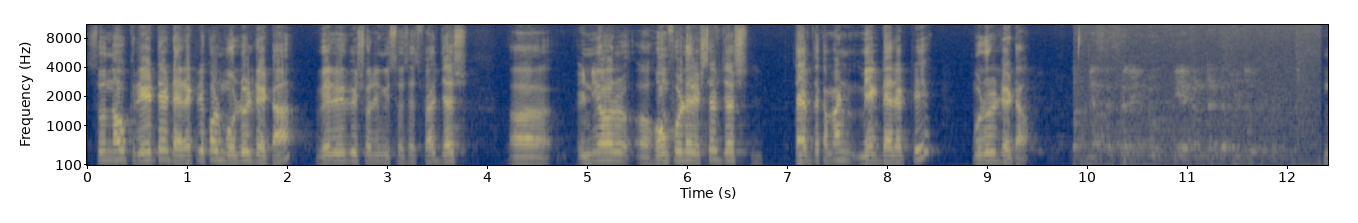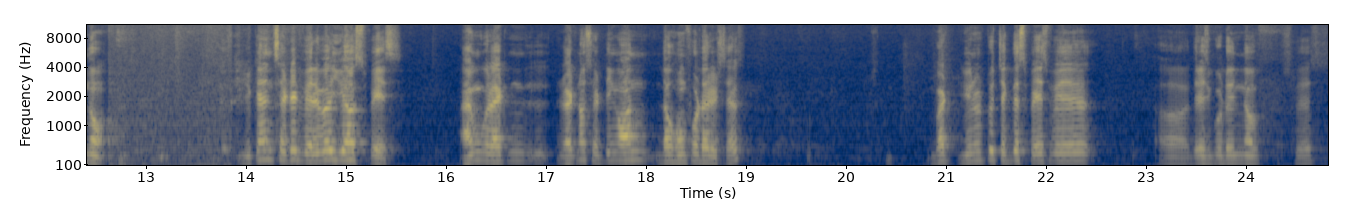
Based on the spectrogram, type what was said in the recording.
So now create a directory called Moodle data where we will be storing resources file. Just uh, in your uh, home folder itself, just type the command make directory Moodle data. necessary to create under www. No, you can set it wherever you have space. I am right, right now setting on the home folder itself, but you need to check the space where uh, there is good enough space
